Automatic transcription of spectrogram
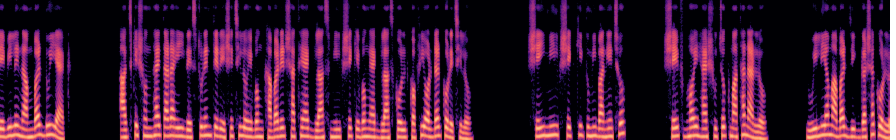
টেবিলে নাম্বার দুই এক। আজকে সন্ধ্যায় তারা এই রেস্টুরেন্টের এসেছিল এবং খাবারের সাথে এক গ্লাস মিল্কশেক এবং এক গ্লাস কোল্ড কফি অর্ডার করেছিল। সেই মিল্কশেক কি তুমি বানিয়েছ? শেফ ভয় হ্যাঁ সূচক মাথা নাড়ল। উইলিয়াম আবার জিজ্ঞাসা করল,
